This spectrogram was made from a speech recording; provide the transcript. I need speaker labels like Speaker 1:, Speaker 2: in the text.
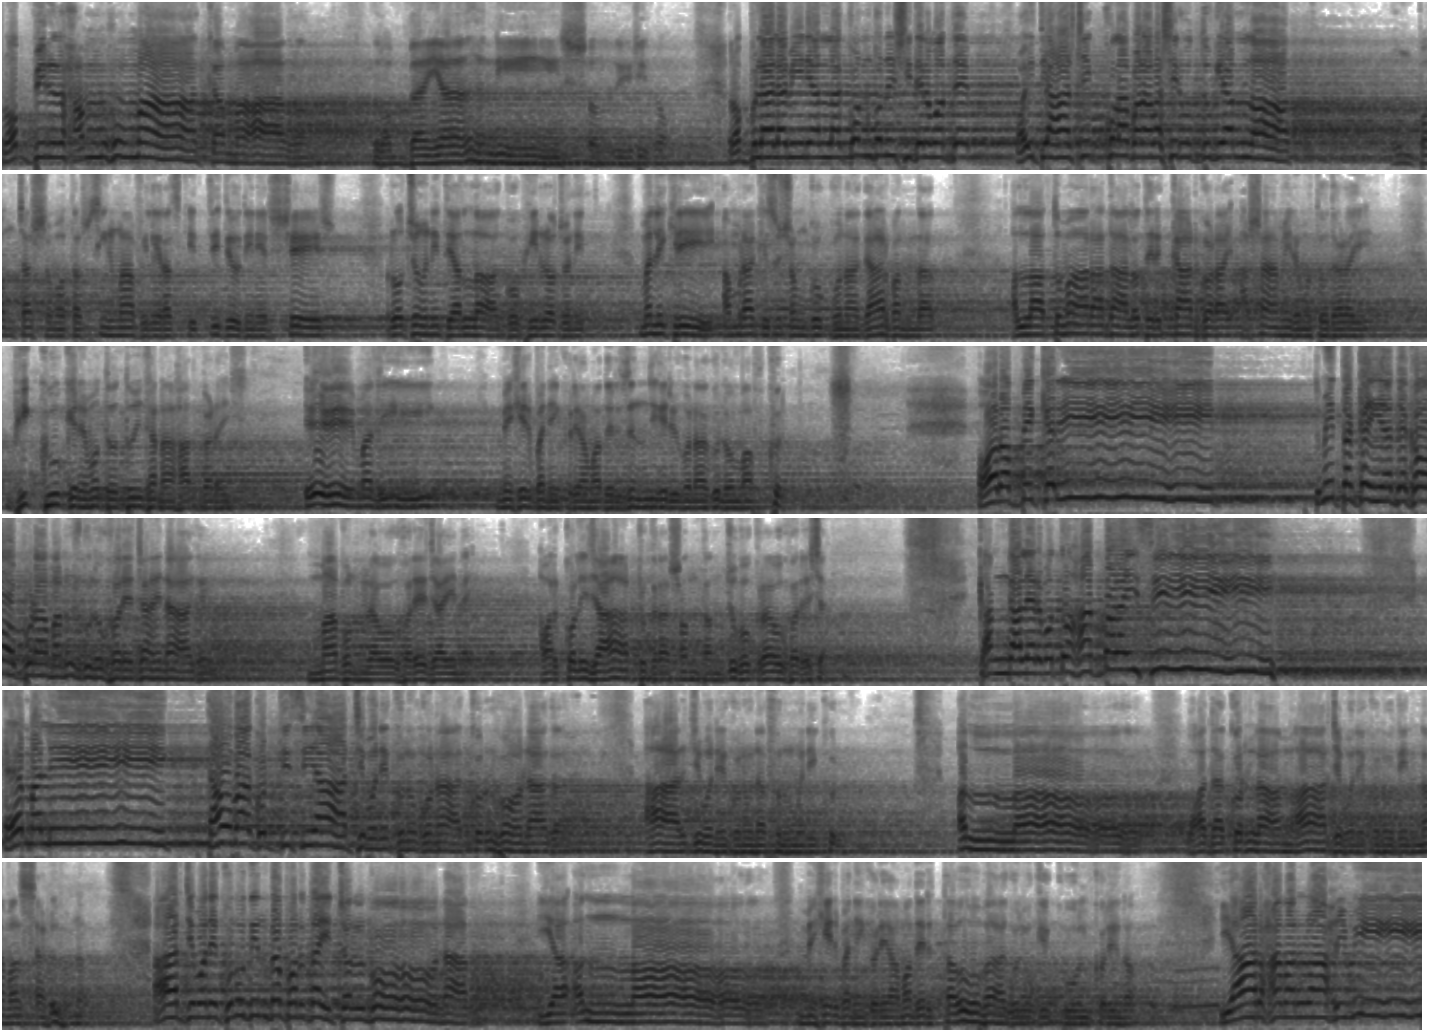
Speaker 1: রব্বির হামহুমা কামা রব্বায়ানি শরীর। রব্বুল আলমিন আল্লাহ কোন কোন শীতের মধ্যে ঐতিহাসিক খোলা পাড়াবাসীর উদ্যোগে আল্লাহ পঞ্চাশ সমতাব সিনেমা ফিলের আজকে তৃতীয় দিনের শেষ রজনীতে আল্লাহ গভীর রজনীতে। মালিকরি, আমরা কিছু সংখ্যক গুণাগার বান্দা। আল্লাহ তোমার আদালতের কাঠ গড়ায় আসামির মতো দাঁড়াই। ভিক্ষুকের মতো দুইখানা হাত বাড়াইছি। এ মালিক, মেহেরবানি করে আমাদের জিন্দিগির গুণাগুলো মাফ কর। তুমি তাকাইয়া দেখো, বুড়া মানুষগুলো ঘরে যায় না আগে। মা বোনরাও ঘরে যায় নাই। আমার কলেজা টুকরা সন্তান, যুবকরাও ঘরে যায়। কাঙ্গালের মতো হাত বাড়াইছি। এ মালিক তাও বা করতেছি আর জীবনে কোনো গুণা করব না। আর জীবনে কোনো না ফুরমানি করব আল্লাহ, ওয়াদা করলাম আর জীবনে কোনো দিন নামাজ ছাড়ব না। আর জীবনে কোনো দিন বা পর্দায় চলবো না। ইয়া আল্লাহ, মেহেরবানি করে আমাদের তাওবাগুলোকে কুল করে নাও। ইয়ার হামার রাহিমিন।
